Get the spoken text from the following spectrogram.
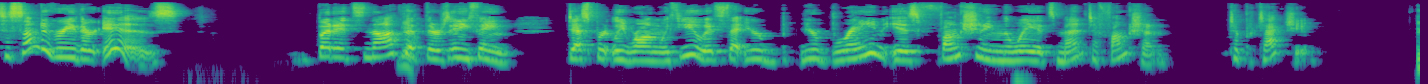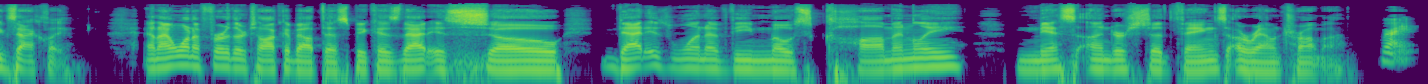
to some degree there is. But it's not Yeah. that there's anything desperately wrong with you. It's that your your brain is functioning the way it's meant to function to protect you. Exactly. And I want to further talk about this because that is so, that is one of the most commonly misunderstood things around trauma. Right.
